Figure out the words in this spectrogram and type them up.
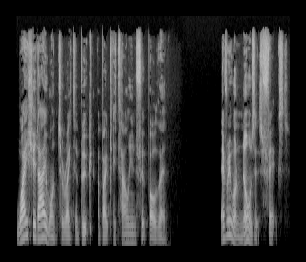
Why should I want to write a book about Italian football then? Everyone knows it's fixed.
